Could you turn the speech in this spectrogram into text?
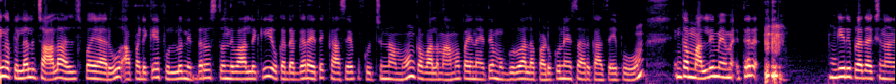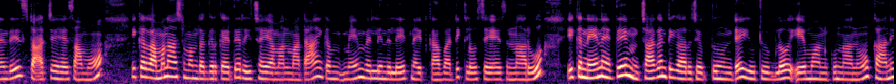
ఇంకా పిల్లలు చాలా అలసిపోయారు. అప్పటికే ఫుల్ నిద్ర వస్తుంది వాళ్ళకి. ఒక దగ్గర అయితే కాసేపు కూర్చున్నాము. ఇంకా వాళ్ళ మామ పైన అయితే ముగ్గురు అలా పడుకునేసారు కాసేపు. ఇంకా మళ్ళీ మేమైతే గిరి ప్రదక్షిణ అనేది స్టార్ట్ చేసేసాము. ఇక్కడ రమణాశ్రమం దగ్గరికి అయితే రీచ్ అయ్యామన్నమాట. ఇక మేము వెళ్ళింది లేట్ నైట్ కాబట్టి క్లోజ్ చేసేస్తున్నారు ఇక నేనైతే చాగంటి గారు చెప్తూ ఉంటే యూట్యూబ్లో ఏమో అనుకున్నాను. కానీ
